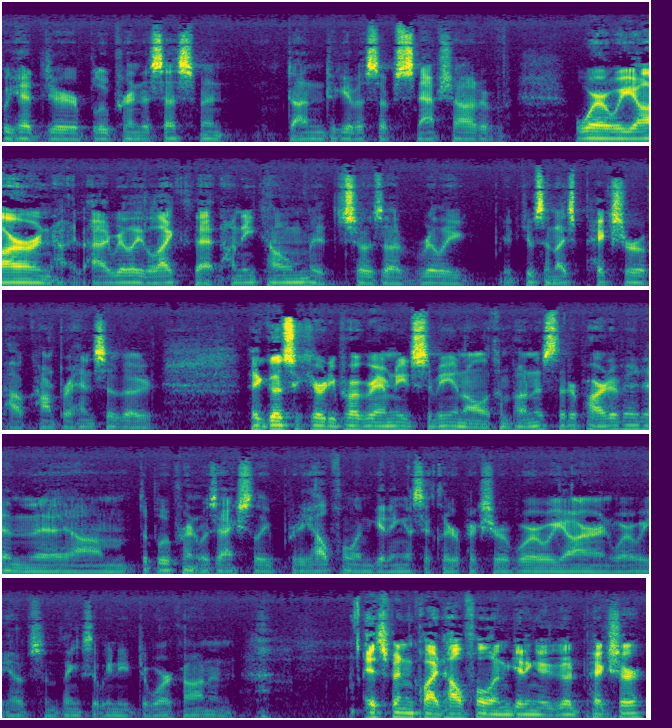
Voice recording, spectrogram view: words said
we had your blueprint assessment done to give us a snapshot of where we are, and I really like that honeycomb. It shows a really it gives a nice picture of how comprehensive a a good security program needs to be and all the components that are part of it. And the, um, the blueprint was actually pretty helpful in getting us a clear picture of where we are and where we have some things that we need to work on. And it's been quite helpful in getting a good picture,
